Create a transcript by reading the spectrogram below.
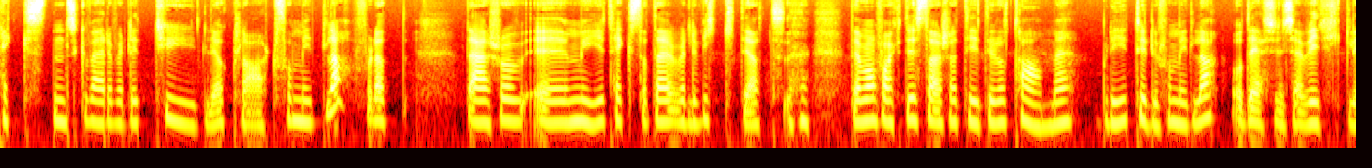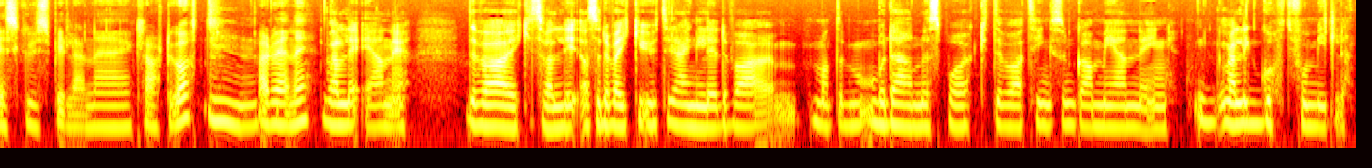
teksten skulle være veldig tydelig og klart formidla. For at det er så eh, mye tekst at det er veldig viktig at det man faktisk tar seg tid til å ta med, blir tydelig formidla. Og det syns jeg virkelig skuespillerne klarte godt. Mm. Er du enig? Veldig enig. Det var ikke så veldig Altså, det var ikke utilgjengelig, det var måte moderne språk, det var ting som ga mening. Veldig godt formidlet.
